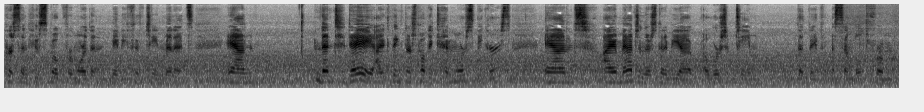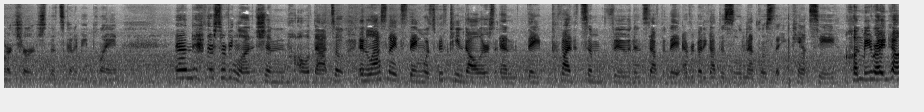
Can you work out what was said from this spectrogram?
person who spoke for more than maybe 15 minutes, and then today I think there's probably 10 more speakers, and I imagine there's going to be a, a worship team that they've assembled from our church that's going to be playing and they're serving lunch and all of that. So, and last night's thing was fifteen dollars, and they provided some food and stuff. And they everybody got this little necklace that you can't see on me right now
